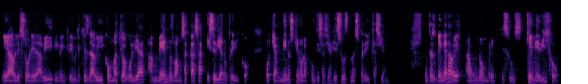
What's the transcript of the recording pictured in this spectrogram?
eh, hable sobre David y lo increíble que es David, como Mateo a Goliat, amén, nos vamos a casa, ese día no predicó, porque a menos que no lo apuntes hacia Jesús, no es predicación. Entonces vengan a ver a un hombre, Jesús, que me dijo,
